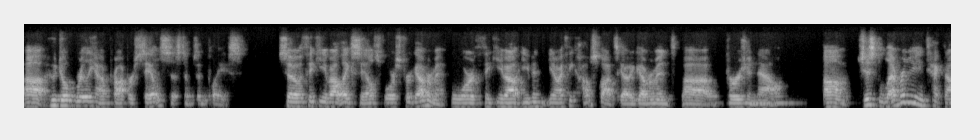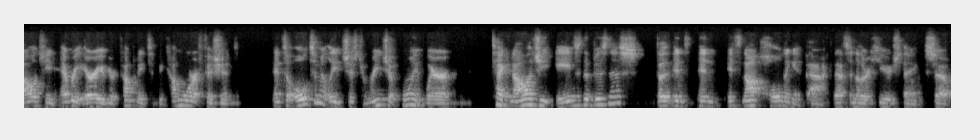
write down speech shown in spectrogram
uh, who don't really have proper sales systems in place. So thinking about like Salesforce for government, or thinking about even, you know, I think HubSpot's got a government uh, version now. Um, just leveraging technology in every area of your company to become more efficient, and to ultimately just reach a point where technology aids the business and it's not holding it back. That's another huge thing. So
